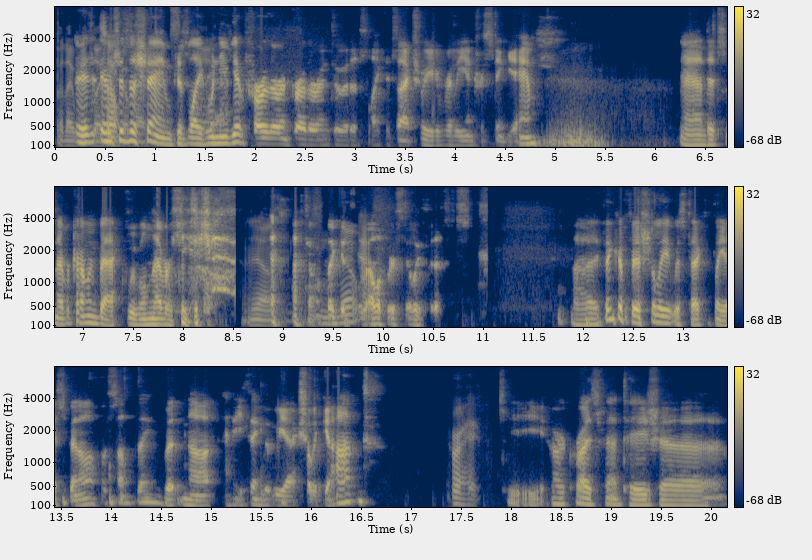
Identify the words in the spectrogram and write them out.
But I would It, like to which is a shame because, see- like, when you get further and further into it, it's like it's actually a really interesting game, and it's never coming back. We will never see it again. yeah, I don't think its No. developer still exists. Uh, I think officially it was technically a spin-off of something, but not anything that we actually got. Right. The Arc Rise Fantasia.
